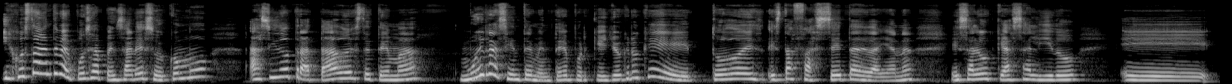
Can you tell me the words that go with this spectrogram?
y justamente me puse a pensar eso, cómo ha sido tratado este tema muy recientemente, porque yo creo que toda esta faceta de Diana es algo que ha salido eh,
